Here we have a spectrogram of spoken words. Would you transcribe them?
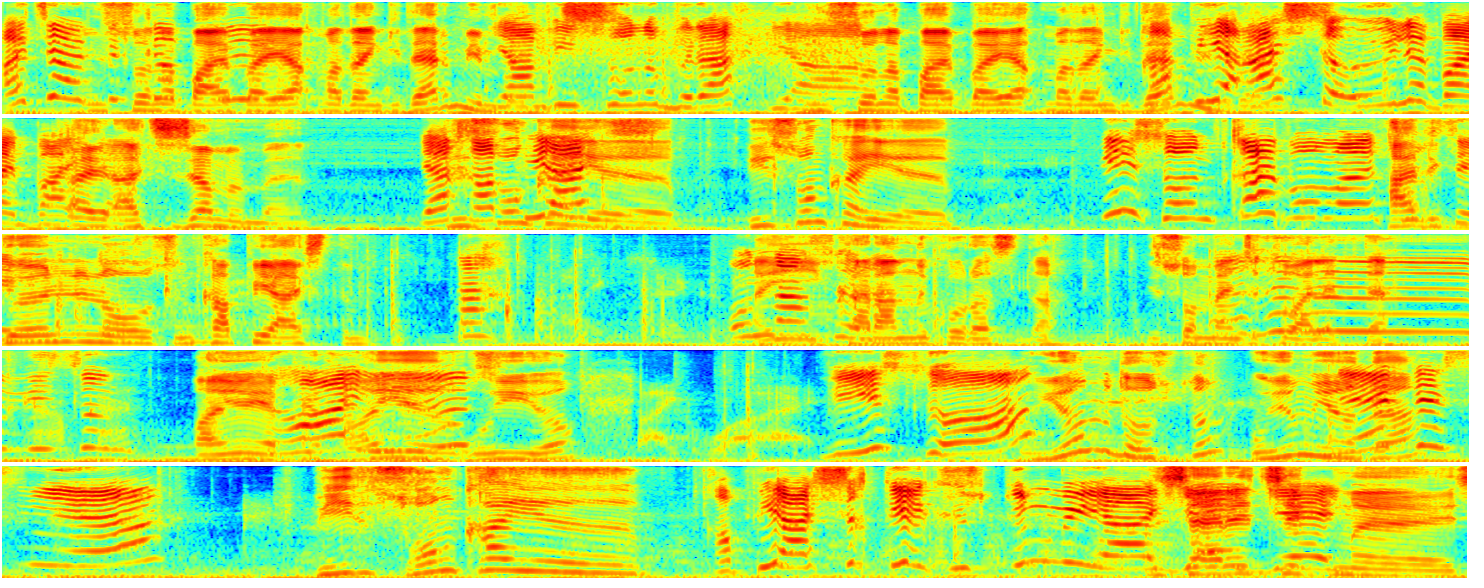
Aç artık Wilson'a kapıyı. bay bay yapmadan gider miyim Ya ben? bir sonu bırak ya. Wilson'a bay bay yapmadan gider Kapıyı miyim ben? aç da öyle bay bay. Hayır yap. açacağım hemen. Ya Wilson kapıyı aç. kayıp. Wilson kayıp. Wilson kaybolmana çok Hadi sevindim. gönlün olsun kapıyı açtım. Hah. Ondan Ay sonra. karanlık orası da. Wilson bence tuvalette. Aa, Wilson. Banyo yapıyor. Hayır. Hayır uyuyor. Wilson. Uyuyor mu dostum? Uyumuyor da. Neredesin ya? Wilson kayıp. Kapıyı açtık diye küstün mü ya? Dışarı gel gel. çıkmış.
